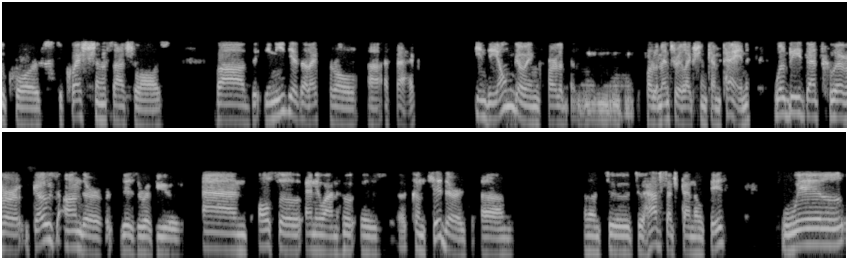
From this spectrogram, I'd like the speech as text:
to courts to question such laws, but the immediate electoral uh, effect in the ongoing parliamentary election campaign will be that whoever goes under this review and also anyone who is uh, considered um, uh, to to have such penalties will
